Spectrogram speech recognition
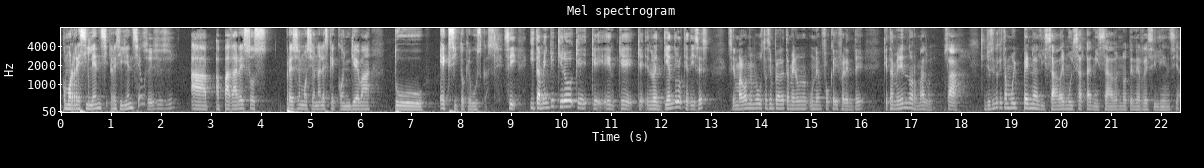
Como resiliencia, resiliencia, güey. Sí, sí, sí. A, a pagar esos precios emocionales que conlleva tu éxito que buscas. Sí, y también yo quiero que, que, que, que lo entiendo lo que dices, sin embargo, a mí me gusta siempre darle también un, enfoque diferente, que también es normal, güey. O sea, yo siento que está muy penalizada y muy satanizado en no tener resiliencia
